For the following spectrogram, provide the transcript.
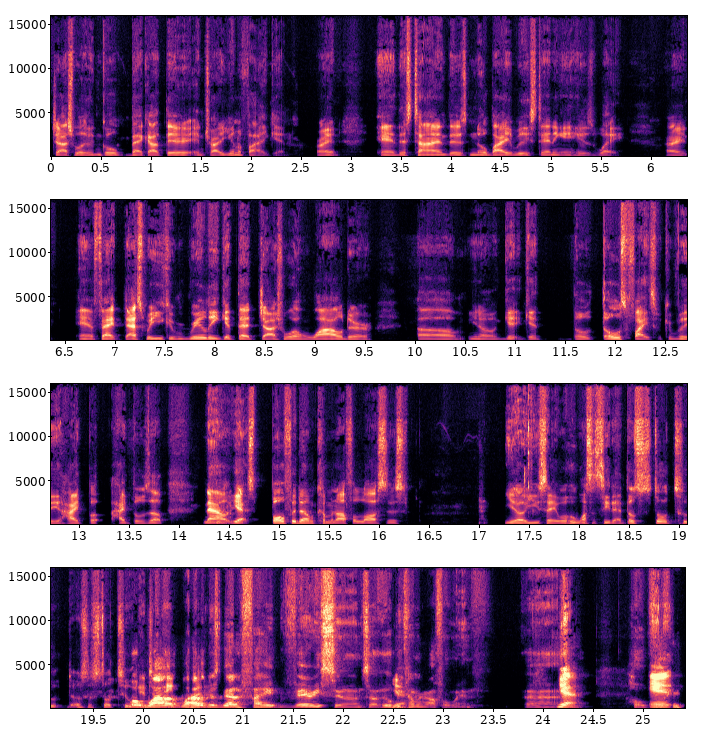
Joshua can go back out there and try to unify again, right? And this time, there's nobody really standing in his way, right? And in fact, that's where you can really get that Joshua and Wilder, um, you know, get get those those fights. We can really hype up, hype those up. Now, yeah. yes, both of them coming off of losses. You know, you say, well, who wants to see that? Those are still two. Those are still two. Well, Wild, Wilder's got to fight very soon, so he'll yeah. be coming off a win. Uh, yeah, hopefully. And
